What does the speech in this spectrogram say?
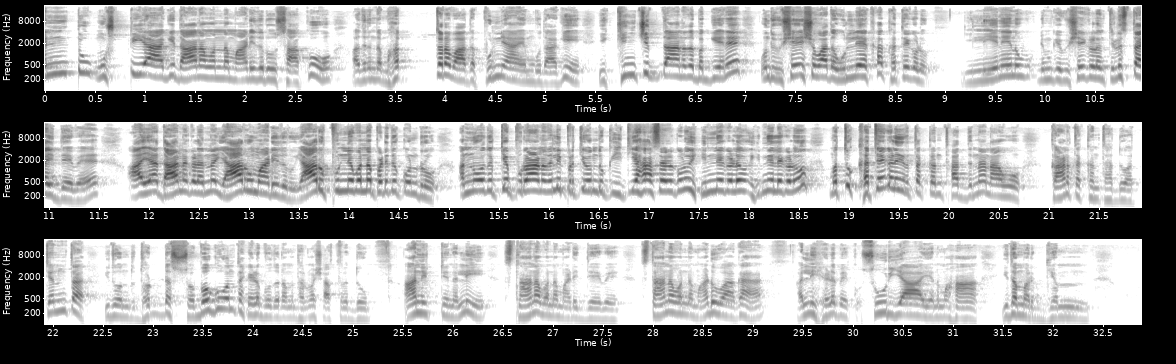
ಎಂಟು ಮುಷ್ಟಿಯಾಗಿ ದಾನವನ್ನು ಮಾಡಿದರೂ ಸಾಕು, ಅದರಿಂದ ಮಹತ್ತರವಾದ ಪುಣ್ಯ ಎಂಬುದಾಗಿ ಈ ಕಿಂಚಿದ್ದಾನದ ಬಗ್ಗೆನೇ ಒಂದು ವಿಶೇಷವಾದ ಉಲ್ಲೇಖ ಕಥೆಗಳು. ಇಲ್ಲಿ ಏನೇನು ನಿಮಗೆ ವಿಷಯಗಳನ್ನು ತಿಳಿಸ್ತಾ ಇದ್ದೇವೆ, ಆಯಾ ದಾನಗಳನ್ನು ಯಾರು ಮಾಡಿದರು, ಯಾರು ಪುಣ್ಯವನ್ನು ಪಡೆದುಕೊಂಡರು ಅನ್ನೋದಕ್ಕೆ ಪುರಾಣದಲ್ಲಿ ಪ್ರತಿಯೊಂದು ಇತಿಹಾಸಗಳು, ಹಿನ್ನೆಗಳು, ಹಿನ್ನೆಲೆಗಳು ಮತ್ತು ಕಥೆಗಳಿರ್ತಕ್ಕಂಥದ್ದನ್ನು ನಾವು ಕಾಣತಕ್ಕಂಥದ್ದು. ಅತ್ಯಂತ ಇದು ಒಂದು ದೊಡ್ಡ ಸೊಬಗು ಅಂತ ಹೇಳ್ಬೋದು ನಮ್ಮ ಧರ್ಮಶಾಸ್ತ್ರದ್ದು. ಆ ನಿಟ್ಟಿನಲ್ಲಿ ಸ್ನಾನವನ್ನು ಮಾಡಿದ್ದೇವೆ. ಸ್ನಾನವನ್ನು ಮಾಡುವಾಗ ಅಲ್ಲಿ ಹೇಳಬೇಕು ಸೂರ್ಯ ಎನ್ಮಃ ಇದಮರ್ಘ್ಯಂ.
